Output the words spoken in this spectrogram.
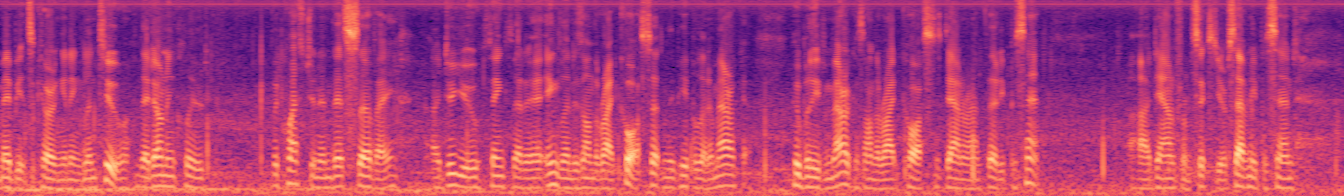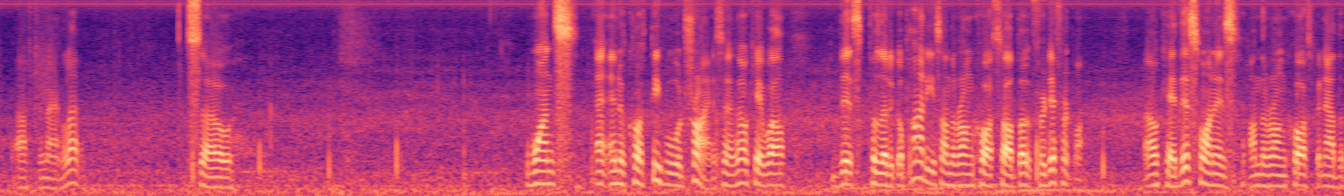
Maybe it's occurring in England too. They don't include the question in this survey, uh, do you think that uh, England is on the right course? Certainly people in America who believe America is on the right course is down around 30%, uh, down from 60 or 70% after 9-11. So once, and of course people will try and say, okay, well, this political party is on the wrong course, so I'll vote for a different one. Okay, this one is on the wrong course, but now the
